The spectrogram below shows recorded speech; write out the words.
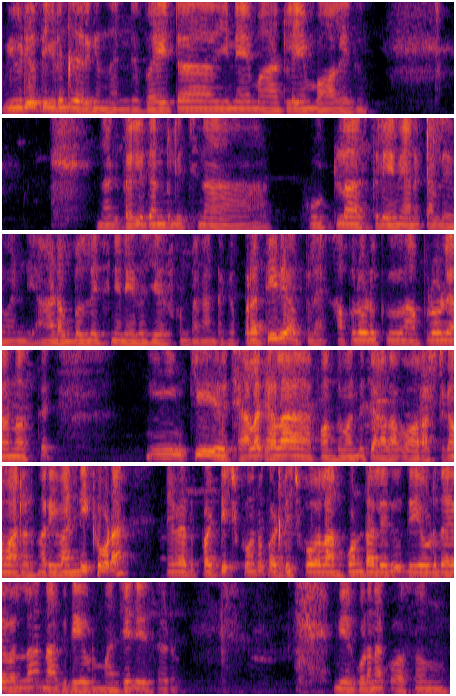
వీడియో తీయడం జరిగిందండి. బయట వినే మాటలు ఏం బాగాలేదు నాకు తల్లిదండ్రులు ఇచ్చిన కోట్ల ఆస్తులు ఏమీ వెనకాలేవండి ఆ డబ్బులు తెచ్చి నేను ఏదో చేసుకుంటాను అంటగా. ప్రతిదీ అప్పులే. అప్లోడ్కు అప్లోడ్ ఏమైనా వస్తే ఇంక చాలా చాలా కొంతమంది చాలా వరస్ట్గా మాట్లాడుతున్నారు. ఇవన్నీ కూడా నేను అది పట్టించుకోను పట్టించుకోవాలనుకుంటా లేదు. దేవుడి దయ వల్ల నాకు దేవుడు మంచిగా చేశాడు. మీరు కూడా నా కోసం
